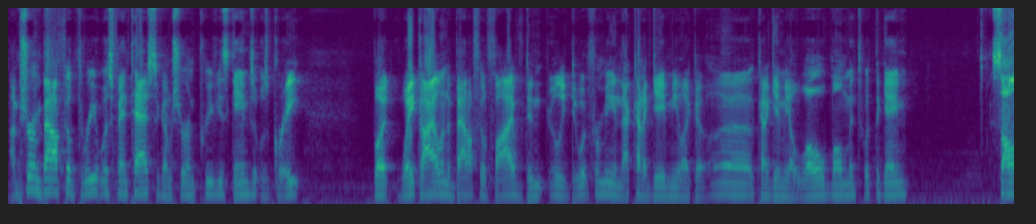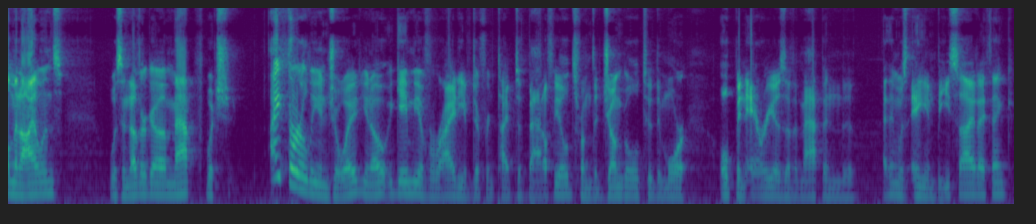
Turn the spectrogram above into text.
I'm sure in Battlefield 3 it was fantastic. I'm sure in previous games it was great. But Wake Island and Battlefield 5 didn't really do it for me, and that kind of gave me like a uh, kind of gave me a low moment with the game. Solomon Islands was another uh, map which I thoroughly enjoyed. You know, it gave me a variety of different types of battlefields, from the jungle to the more open areas of the map and the I think it was A and B side. I think.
